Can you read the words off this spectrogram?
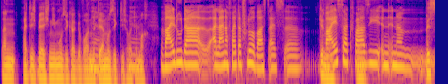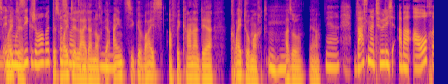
dann hätte ich, wäre ich nie Musiker geworden Ja. mit der Musik, die ich heute Ja. mache. Weil du da allein auf weiter Flur warst als äh, Genau. Weißer quasi in, in einem, Bis in einem heute. Musikgenre. Bis, heute, leider noch der Mhm. einzige Weiß-Afrikaner, der Kwaito macht. Mhm. Also, ja. Ja, was natürlich aber auch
